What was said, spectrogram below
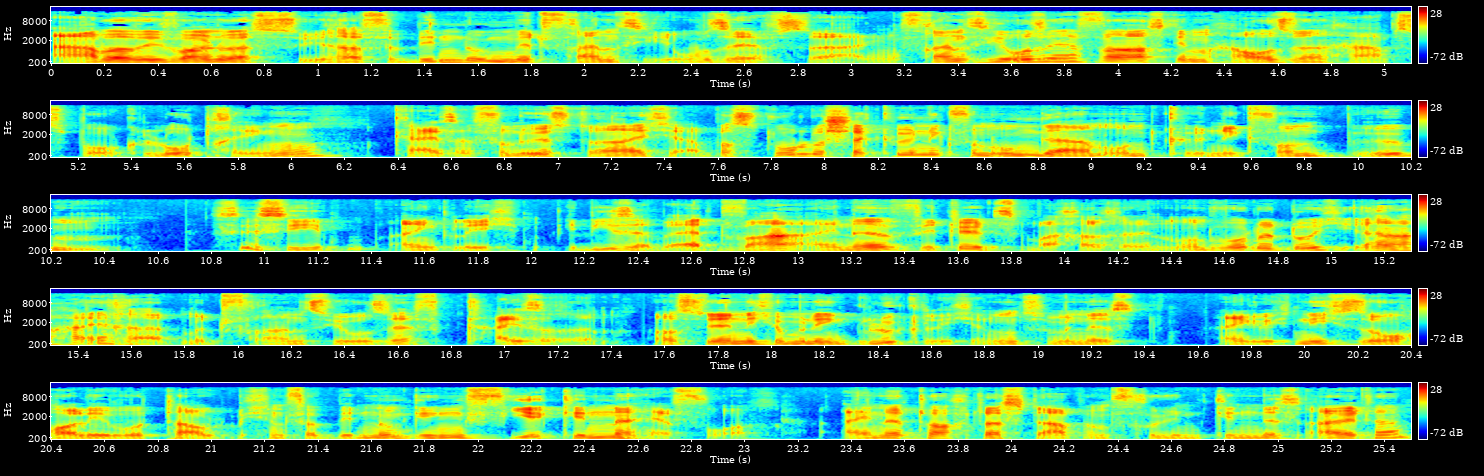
Aber wir wollen was zu ihrer Verbindung mit Franz Josef sagen. Franz Josef war aus dem Hause Habsburg-Lothringen, Kaiser von Österreich, apostolischer König von Ungarn und König von Böhmen. Sissi, eigentlich Elisabeth, war eine Wittelsbacherin und wurde durch ihre Heirat mit Franz Josef Kaiserin. Aus der nicht unbedingt glücklichen, zumindest eigentlich nicht so Hollywood-tauglichen Verbindung gingen vier Kinder hervor. Eine Tochter starb im frühen Kindesalter,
